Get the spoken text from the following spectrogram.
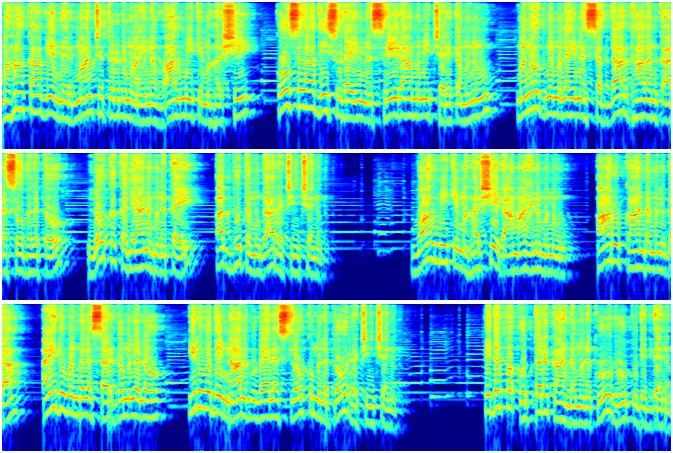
మహాకావ్య నిర్మాణచతురుడును అయిన వాల్మీకి మహర్షి కోసలాధీసుడైన శ్రీరాముని చరితమును మనోజ్ఞములైన శబ్దార్థాలంకార శోభలతో లోక కళ్యాణమునకై అద్భుతముగా రచించెను. వాల్మీకి మహర్షి రామాయణమును ఆరు కాండములుగా ఐదు వందల సర్గములలో ఇరువది నాలుగు వేల శ్లోకములతో రచించెను. పిదప ఉత్తరకాండమునకు రూపుదిద్దెను.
